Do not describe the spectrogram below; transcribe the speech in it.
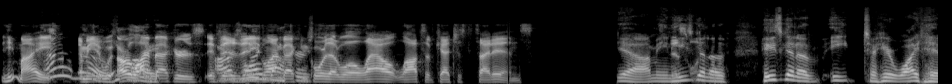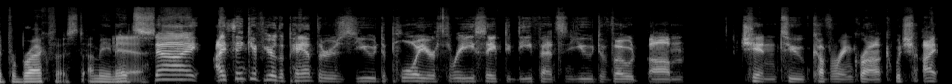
he might. I don't mean, know, we- he our might. linebackers. If Our there's any linebacking core that will allow lots of catches to tight ends, Yeah, I mean he's one. gonna he's gonna eat Tahir Whitehead for breakfast. I mean Yeah. it's No, I, I think if you're the Panthers, you deploy your three safety defense and you devote um, Chinn to covering Gronk, which I,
